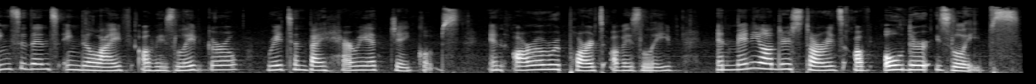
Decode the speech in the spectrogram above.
Incidents in the Life of a Slave Girl written by Harriet Jacobs, an oral report of a slave and many other stories of older slaves.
